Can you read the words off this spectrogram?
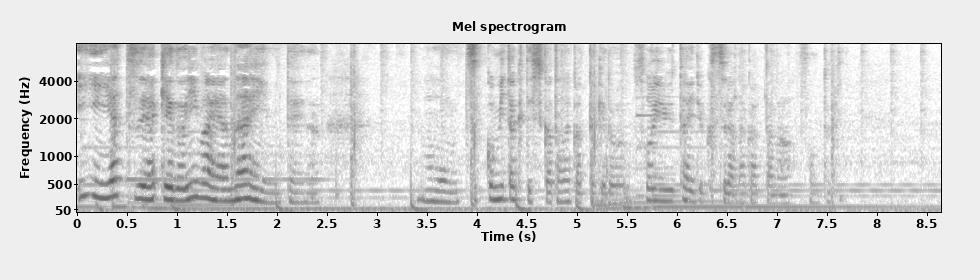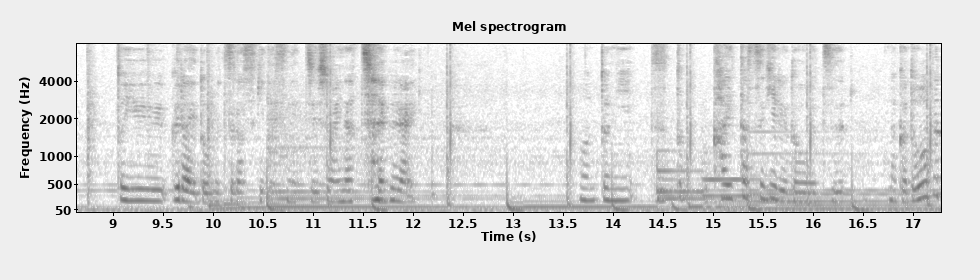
いいやつやけど今やない」みたいな。もう突っ込みたくて仕方なかったけどそういう体力すらなかったなその時。というぐらい動物が好きです熱中症になっちゃうぐらい。本当にずっと飼いたすぎる動物。なんか動物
